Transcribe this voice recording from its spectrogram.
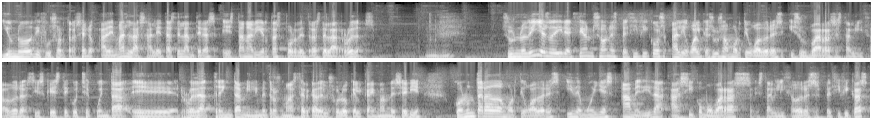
y un nuevo difusor trasero. Además, las aletas delanteras están abiertas por detrás de las ruedas. Sus nudillos de dirección son específicos al igual que sus amortiguadores y sus barras estabilizadoras. Y es que este coche cuenta eh, rueda 30 milímetros más cerca del suelo que el Cayman de serie, con un tarado de amortiguadores y de muelles a medida, así como barras estabilizadoras específicas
